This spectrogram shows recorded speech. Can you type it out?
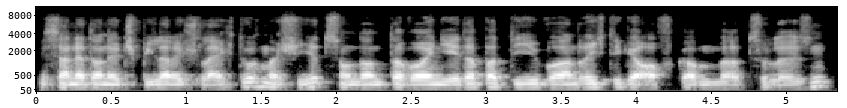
wir sind ja da nicht spielerisch leicht durchmarschiert, sondern da war in jeder Partie waren richtige Aufgaben äh, zu lösen.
